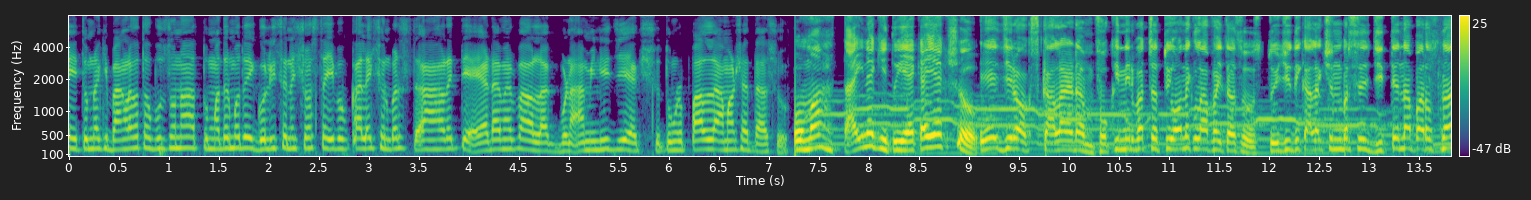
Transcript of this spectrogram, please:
এই তোমরা কি বাংলা কথা বুঝছ না? তোমাদের মতো এই সস্তা কালেকশন ভার্সেস হারাইতে অ্যাডামের পাওয়া লাগবো না। আমি নিজে একশো তোমরা পারলে আমার সাথে আসো। ও মা তাই নাকি? তুই একাই একশো? এই জিরক্স কালা অ্যাডাম ফকিনির বাচ্চা তুই অনেক লাফাইতাছস তুই যদি কালেকশন ভার্সেস জিততে না পারস না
